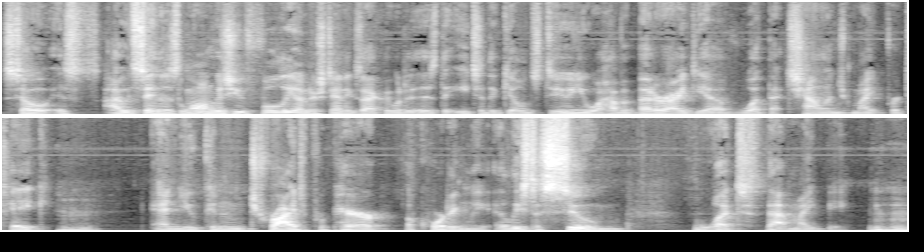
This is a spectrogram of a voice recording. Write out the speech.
So is I would say that as long as you fully understand exactly what it is that each of the guilds do, you will have a better idea of what that challenge might partake, Mhm. and you can try to prepare accordingly. At least assume what that might be. Mm-hmm.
